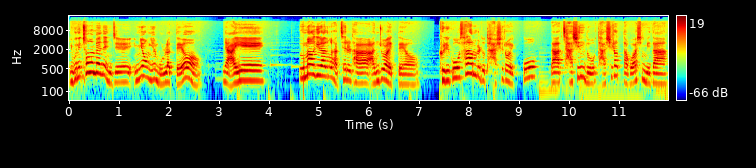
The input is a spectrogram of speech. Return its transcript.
이분이 처음에는 이제 임영웅을 몰랐대요. 그냥 아예 음악이라는 것 자체를 다 안 좋아했대요. 그리고 사람들도 다 싫어했고 나 자신도 다 싫었다고 하십니다.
